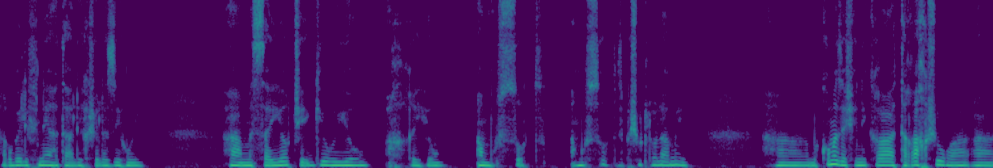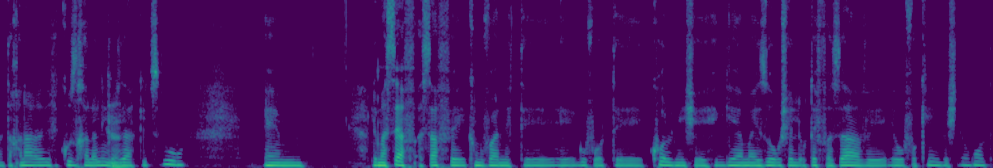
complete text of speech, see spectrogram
הרבה לפני התהליך של הזיהוי. המשאיות שהגיעו יום אחרי יום, עמוסות, עמוסות, זה פשוט לא להאמין. המקום הזה שנקרא טרח שורה, התחנה לריכוז חללים, כן. זה הקיצור, אמ, למעשה אסף אה, כמובן את אה, אה, גופות כל מי שהגיע מהאזור של עוטף עזה ואופקים ושדרות,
